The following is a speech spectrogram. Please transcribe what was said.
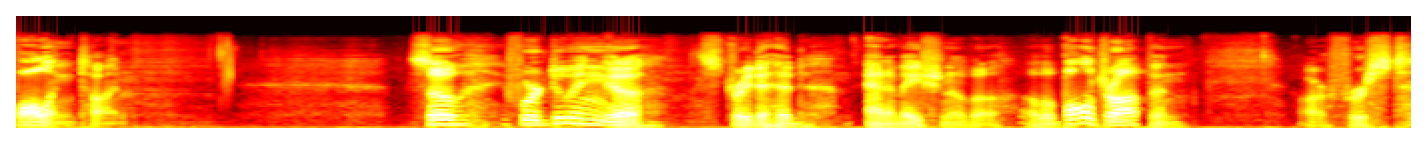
falling time. So if we're doing a straight ahead animation of a, of a ball drop and our first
